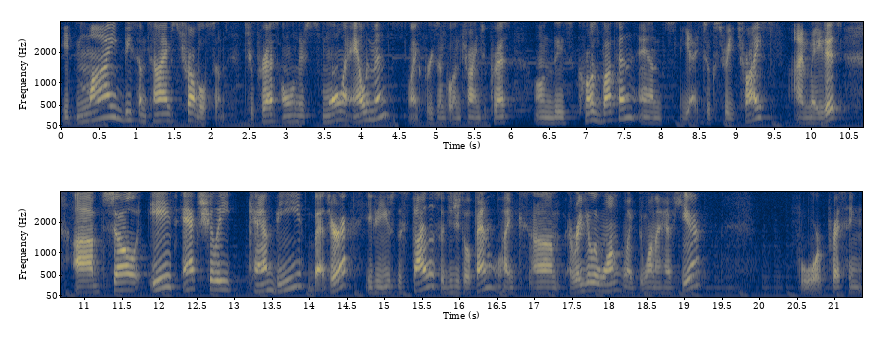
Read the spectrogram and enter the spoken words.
It might be sometimes troublesome to press only smaller elements, like for example, I'm trying to press on this cross button and yeah, it took three tries, I made it. Um, so it actually can be better if you use the stylus or digital pen, like um, a regular one, like the one I have here, for pressing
